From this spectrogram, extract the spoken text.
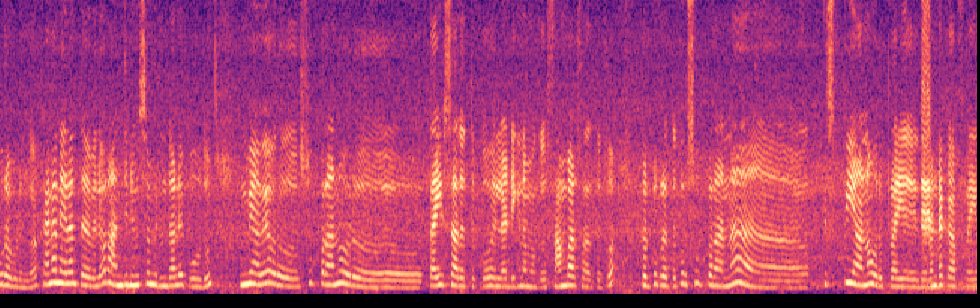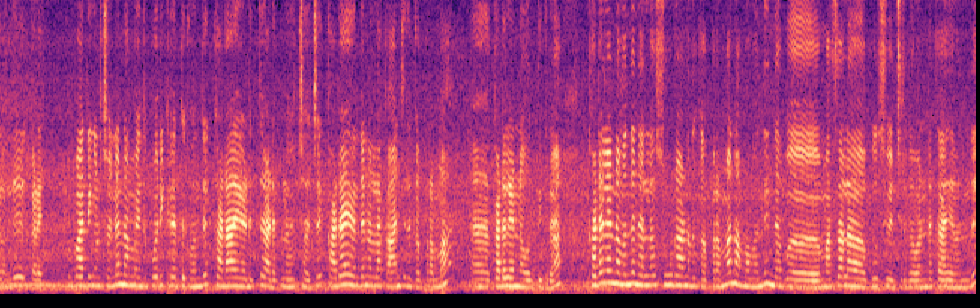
ஊற விடுங்க. கன நேரம் தேவையில்லை ஒரு அஞ்சு நிமிஷம் இருந்தாலே போதும். உண்மையாகவே ஒரு சூப்பரான ஒரு தயிர் சாதத்துக்கோ இல்லாட்டிக்கு நமக்கு சாம்பார் சாதத்துக்கோ தொட்டுக்கிறதுக்கு ஒரு சூப்பரான கிறிஸ்பியான ஒரு ஃப்ரை இது வெண்டைக்காய் ஃப்ரை வந்து கிடைக்கும் இப்போ பார்த்தீங்கன்னு சொன்னால் நம்ம இது பொரிக்கிறதுக்கு வந்து கடாய் எடுத்து அடுப்பில் வச்சாச்சு. கடாய் வந்து நல்லா காஞ்சதுக்கப்புறமா கடலெண்ணெய் ஊற்றிக்கிறேன் கடலெண்ணெய் வந்து நல்லா சூடானதுக்கு அப்புறமா நம்ம வந்து இந்த மசாலா பூசி வச்சுருக்க வெண்டைக்காயை வந்து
